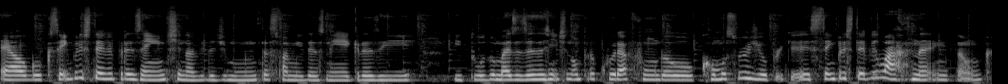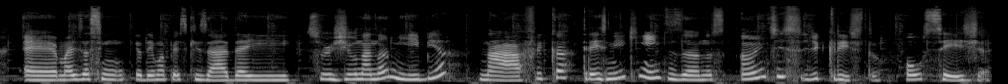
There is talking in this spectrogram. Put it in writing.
é algo que sempre esteve presente na vida de muitas famílias negras e e tudo, mas às vezes a gente não procura a fundo como surgiu, porque sempre esteve lá, né? Então, é, mas assim, eu dei uma pesquisada e surgiu na Namíbia, na África 3.500 anos antes de Cristo. Ou seja,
